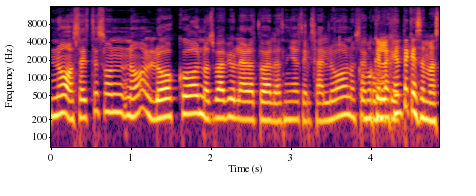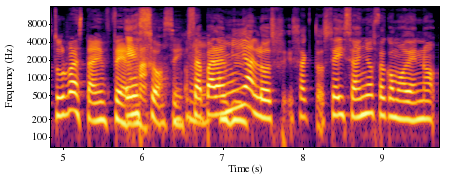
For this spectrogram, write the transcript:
no, o sea, este es un, ¿no? Loco, nos va a violar a todas las niñas del salón, o sea, como, como que la que... gente que se masturba está enferma. Eso, sí. o sea, para uh -huh. mí a los, exacto, seis años fue como de, no,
